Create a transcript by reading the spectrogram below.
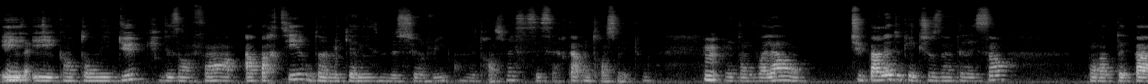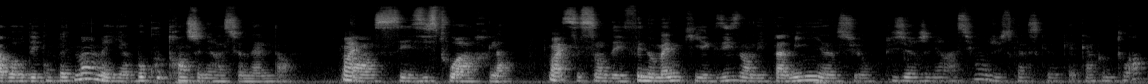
et, et, quand on éduque des enfants à partir d'un mécanisme de survie, on le transmet, c'est certain, on transmet tout. Mm. Et donc voilà, on, tu parlais de quelque chose d'intéressant qu'on va peut-être pas aborder complètement, mais il y a beaucoup de transgénérationnel dans, ouais. dans ces histoires-là. Ouais. Ce sont des phénomènes qui existent dans des familles euh, sur plusieurs générations jusqu'à ce que quelqu'un comme toi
